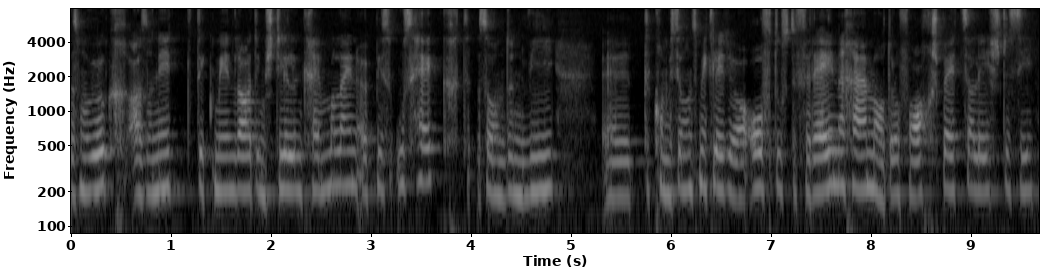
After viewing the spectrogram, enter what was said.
dass man wirklich also nicht der Gemeinderat im stillen Kämmerlein etwas ausheckt, sondern wie äh, die Kommissionsmitglieder ja oft aus den Vereinen kommen oder auch Fachspezialisten sind,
